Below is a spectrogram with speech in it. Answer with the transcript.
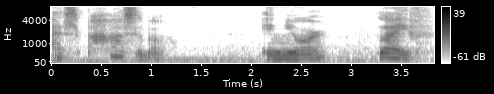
as possible in your life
